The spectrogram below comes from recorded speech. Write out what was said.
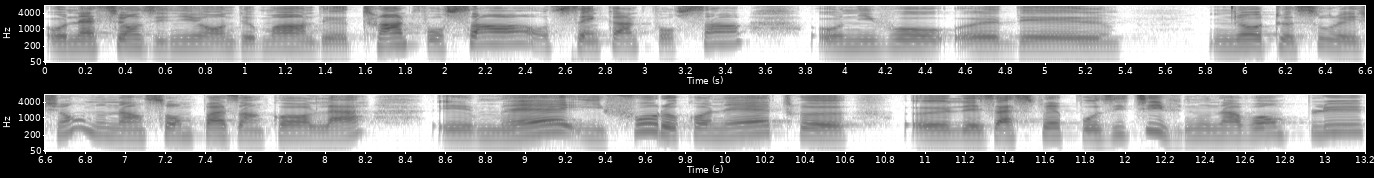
Aux Nations Unies, on demande 30%, 50%. Au niveau euh, de notre sous-région, nous n'en sommes pas encore là, mais il faut reconnaître euh, les aspects positifs. Nous n'avons plus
